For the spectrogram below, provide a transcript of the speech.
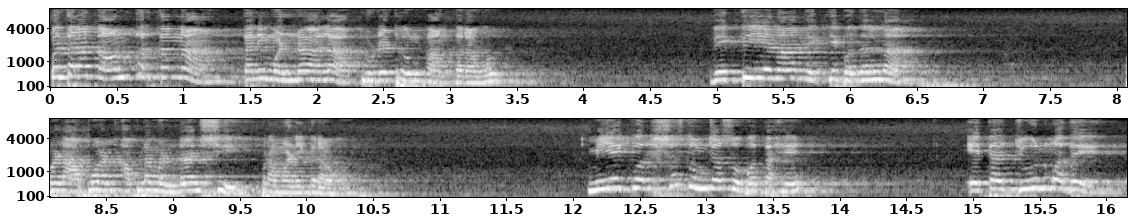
पण त्याला काम करताना त्यांनी मंडळाला पुढे ठेवून काम करावं. व्यक्ती येणार व्यक्ती बदलणार. पण आपण आपल्या मंडळाशी प्रामाणिक राहावं. मी एक वर्षच तुमच्यासोबत आहे. येत्या जूनमध्ये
